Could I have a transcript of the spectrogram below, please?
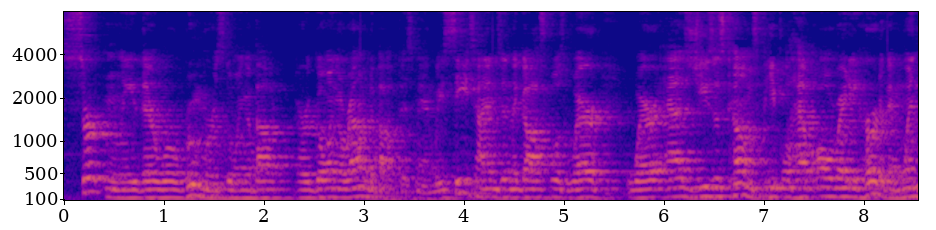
certainly there were rumors going about or going around about this man. We see times in the gospels where where as Jesus comes, people have already heard of him. When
